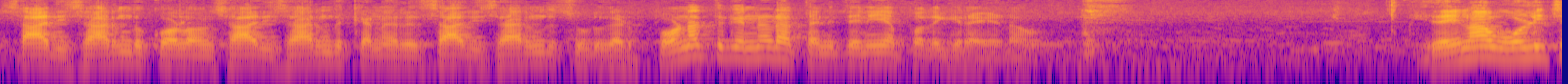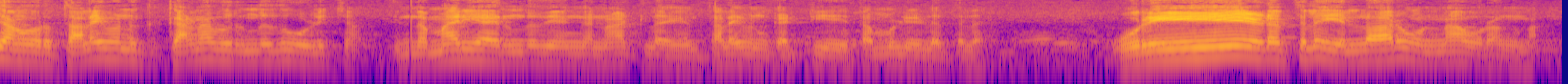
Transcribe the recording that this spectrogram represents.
சாதி சார்ந்து குளம் சாதி சார்ந்து கிணறு சாதி சார்ந்து சுடுகாடு. பணத்துக்கு என்னடா தனித்தனியாக புதைக்கிற இடம்? இதையெல்லாம் ஒழிச்சான். ஒரு தலைவனுக்கு கனவு இருந்தது ஒழிச்சான். இந்த மாதிரியா இருந்தது எங்கள் நாட்டில் என் தலைவன் கட்டிய தமிழ் ஈழத்தில் ஒரே இடத்துல எல்லாரும் ஒன்றா உறங்கினான்.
